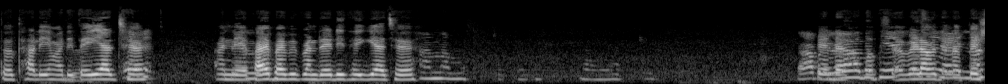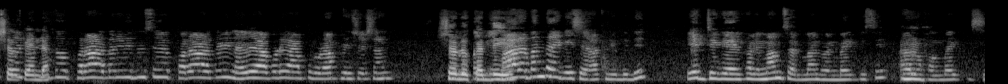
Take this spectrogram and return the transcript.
તો થાળી અમારી તૈયાર છે. અને ભાઈ ભાભી પણ રેડી થઈ ગયા છે. સ્પેશિયલ પેંડા ફરાળ કરી દીધું છે ફરાળ કરીને હવે આપણે આપણું રાખડી સેશન શરૂ કરી દઈએ. મારે બંધાઈ ગઈ છે રાખડી બધી. એક જગ્યાએ ખાલી મામસાદ બાંધવાની બાકી છે આ લોકો બાકી છે.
